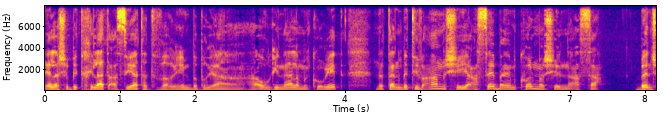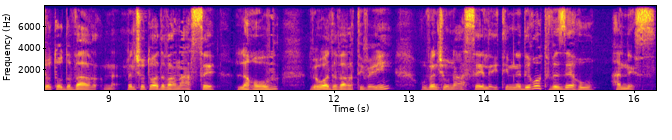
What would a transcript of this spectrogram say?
אלא שבתחילת עשיית הדברים, בבריאה האורגינל המקורית, נתן בטבעם שיעשה בהם כל מה שנעשה, בין שאותו, דבר, בין שאותו הדבר נעשה לרוב, והוא הדבר הטבעי, ובין שהוא נעשה לעיתים נדירות, וזהו הנס.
